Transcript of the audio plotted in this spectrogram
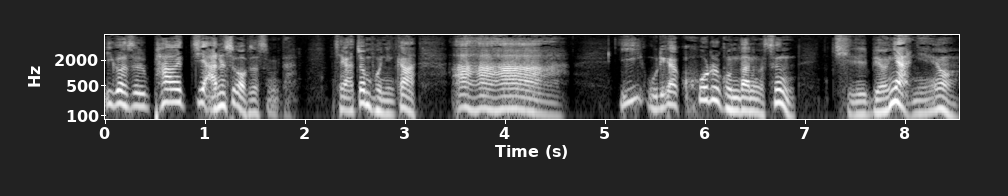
이것을 파악지 않을 수가 없었습니다. 제가 좀 보니까 아하하 이 우리가 코를 곤다는 것은 질병이 아니에요.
